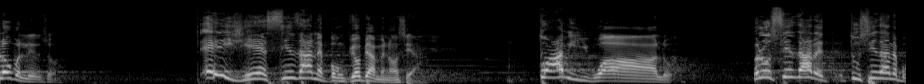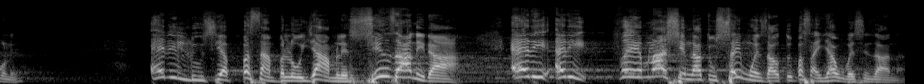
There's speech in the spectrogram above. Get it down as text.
လှုပ်ပါလေလို့ဆို အဲ့ဒီရဲစဉ်းစားတဲ့ပုံပြောပြမယ်နော်ဆရာတွားပြီကွာလို့ဘယ်လိုစဉ်းစားတယ် तू စဉ်းစားတဲ့ပုံလေအဲ့ဒီလူစီကပတ်စံဘယ်လိုရမလဲစဉ်းစားနေတာအဲ့ဒီအဲ့ဒီသေမလားရှင်မလား तू စိတ်ဝင်စား तू ပတ်စံရဖို့ပဲစဉ်းစားနေတာ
